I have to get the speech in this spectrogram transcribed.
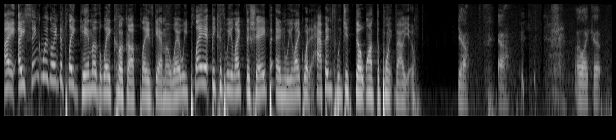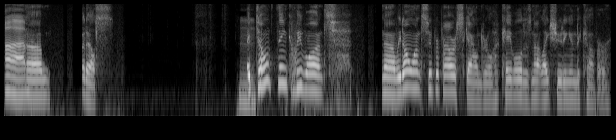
I, I think we're going to play Gamma the way Cookoff plays Gamma, where we play it because we like the shape and we like what happens. We just don't want the point value. Yeah, yeah, I like it. Um, um what else? Hmm. I don't think we want. No, we don't want superpower scoundrel. Cable does not like shooting into cover.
